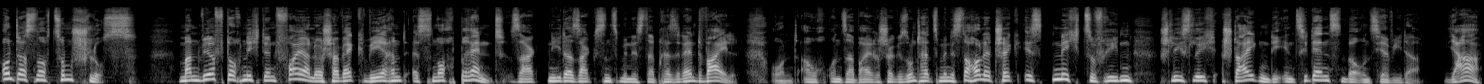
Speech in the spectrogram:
Und das noch zum Schluss. Man wirft doch nicht den Feuerlöscher weg, während es noch brennt, sagt Niedersachsens Ministerpräsident Weil. Und auch unser bayerischer Gesundheitsminister Holleczek ist nicht zufrieden. Schließlich steigen die Inzidenzen bei uns ja wieder. Ja,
